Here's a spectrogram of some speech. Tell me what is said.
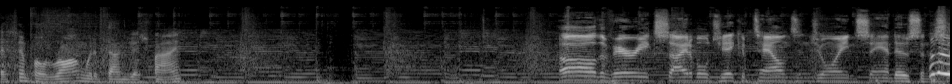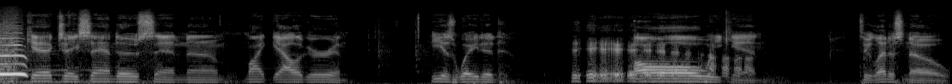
A simple wrong would have done just fine. Oh, the very excitable Jacob Townsend joined Sandos and the sidekick, Jay Sandos and um, Mike Gallagher, and he has waited all weekend to let us know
